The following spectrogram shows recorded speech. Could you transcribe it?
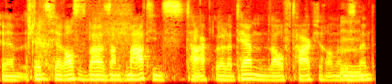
Ähm, es stellte sich heraus, es war St. Martinstag oder Laternenlauftag, wie auch immer man das nennt.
